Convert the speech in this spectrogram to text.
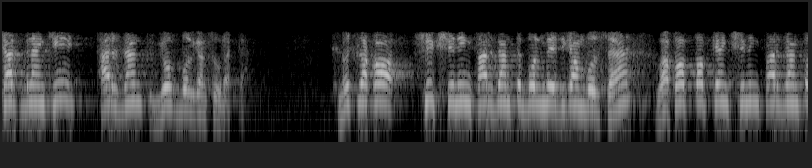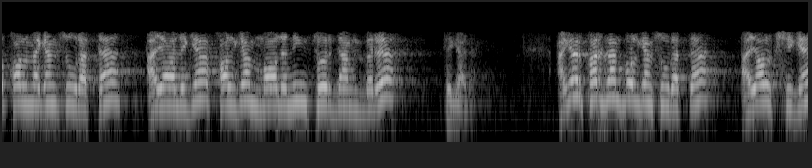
shart bilanki farzand yo'q bo'lgan suratda. Mutlaqo shu kishining farzandi bo'lmaydigan bo'lsa vafot topgan kishining farzandi qolmagan suratda ayoliga qolgan molining to'rtdan biri tegadi. Agar farzand bo'lgan suratda ayol kishiga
